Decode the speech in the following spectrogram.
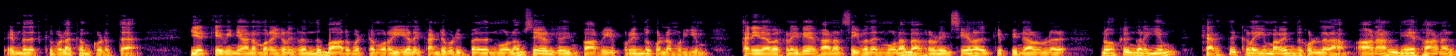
என்பதற்கு விளக்கம் கொடுத்தார் இயற்கை விஞ்ஞான முறைகளிலிருந்து மாறுபட்ட முறைகளை கண்டுபிடிப்பதன் மூலம் செயல்களின் பார்வையை புரிந்து கொள்ள முடியும். தனிநபர்களை நேர்காணல் செய்வதன் மூலம் அவர்களின் செயலுக்கு பின்னால் உள்ள நோக்கங்களையும் கருத்துக்களையும் அறிந்து கொள்ளலாம். ஆனால் நேர்காணல்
